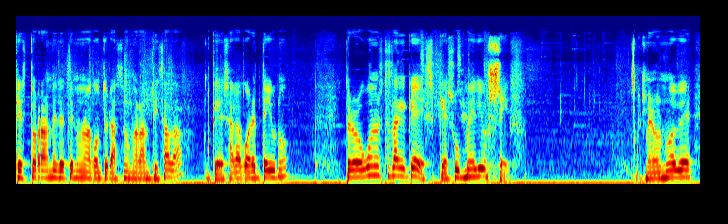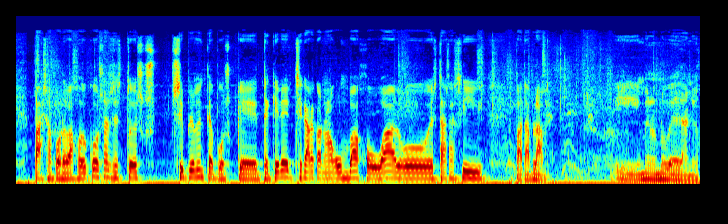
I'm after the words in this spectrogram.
que esto realmente tiene una continuación garantizada, que saca 41. Pero lo bueno de este ataque que es, que es un medio safe. Menos 9 pasa por debajo de cosas. Esto es simplemente pues que te quiere checar con algún bajo o algo, estás así, pataplan. y menos 9 de daño.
